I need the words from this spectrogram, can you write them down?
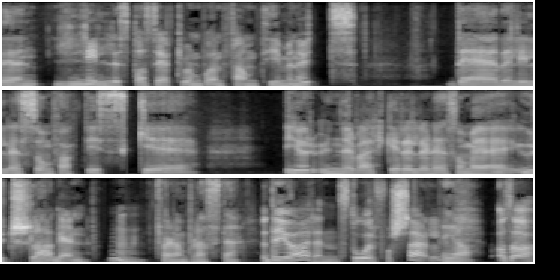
den lille spaserturen på en fem-ti minutter, det er det lille som faktisk eh, gjør underverker, eller det som er utslageren for de fleste. Det gjør en stor forskjell. Ja. Altså,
